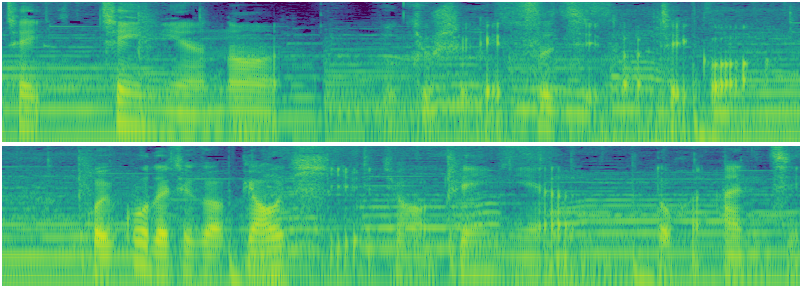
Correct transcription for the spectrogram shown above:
这这一年呢，就是给自己的这个回顾的这个标题叫“这一年都很安静”。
